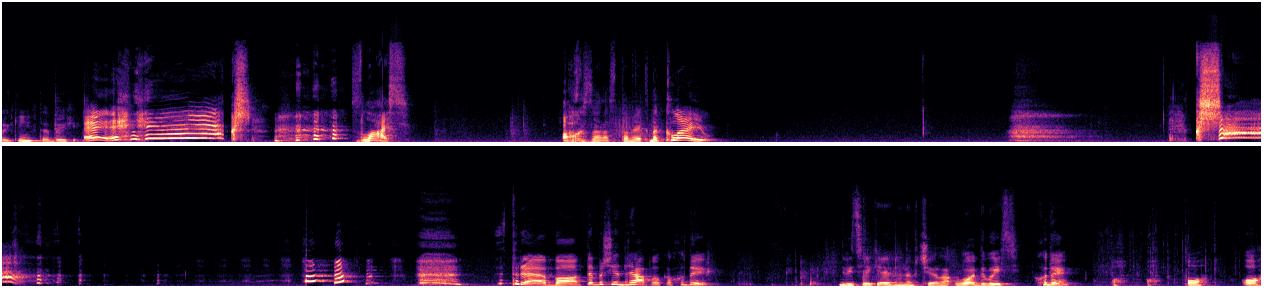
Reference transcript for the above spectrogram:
Прикинь в тебе їх. Ей, ей, ні! Злазь! Ох, зараз там як наклею. Кша! Треба. В тебе ж є дряпалка, ходи. Дивіться, як я його навчила. О, дивись, ходи. О, о, о, о,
